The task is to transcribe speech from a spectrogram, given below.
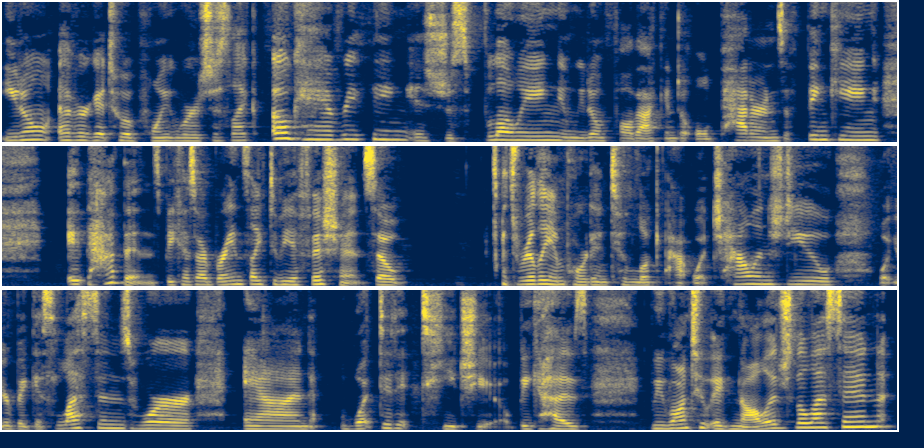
You don't ever get to a point where it's just like, okay, everything is just flowing and we don't fall back into old patterns of thinking it happens because our brains like to be efficient. So it's really important to look at what challenged you, what your biggest lessons were, and what did it teach you? Because we want to acknowledge the lesson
